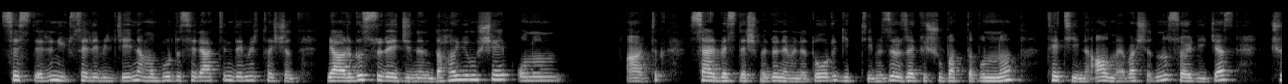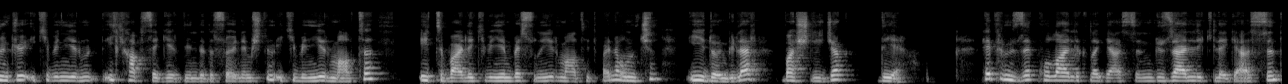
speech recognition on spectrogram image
seslerin yükselebileceğini ama burada Selahattin Demirtaş'ın yargı sürecinin daha yumuşayıp onun artık serbestleşme dönemine doğru gittiğimizi özellikle Şubat'ta bunu tetiğini almaya başladığını söyleyeceğiz. Çünkü 2020 ilk hapse girdiğinde de söylemiştim 2026 itibariyle 2025 sonu 26 itibariyle onun için iyi döngüler başlayacak diye. Hepimize kolaylıkla gelsin, güzellikle gelsin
